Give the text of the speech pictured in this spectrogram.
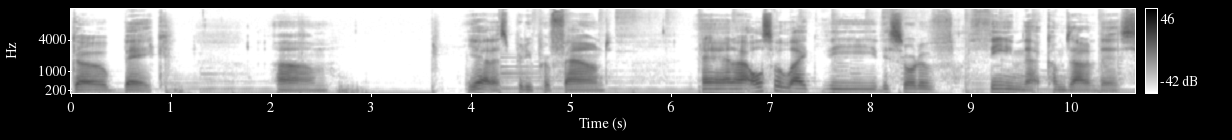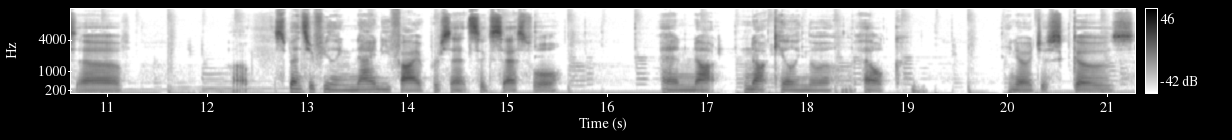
go bake. Um, yeah, that's pretty profound. And I also like the this sort of theme that comes out of this of uh, Spencer feeling 95% successful and not not killing the elk. You know, it just goes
